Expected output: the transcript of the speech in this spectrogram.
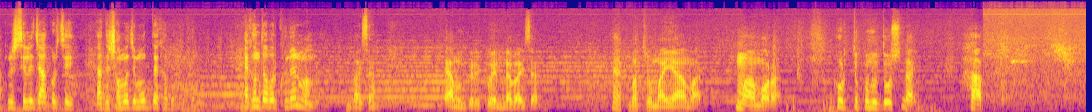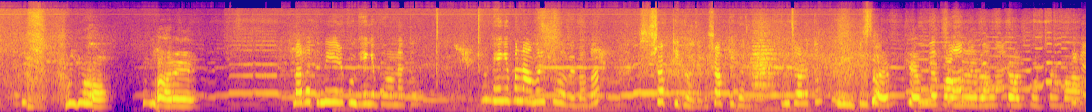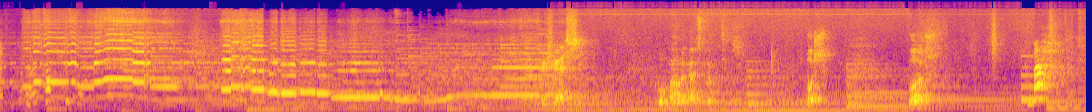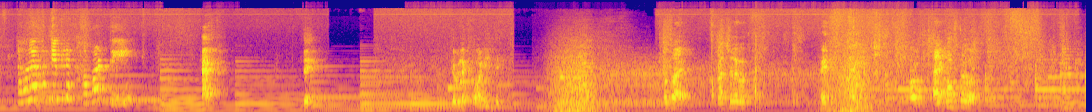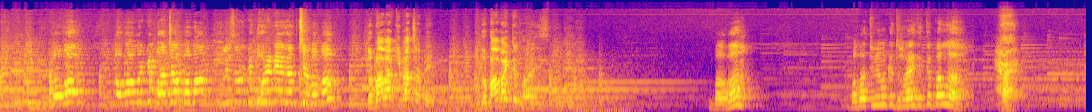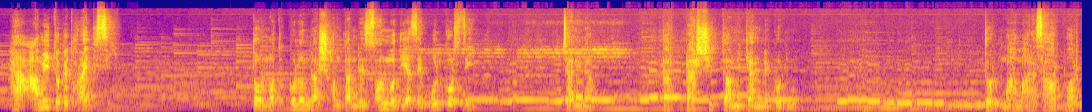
আপনার ছেলে যা করছে তাতে সমাজে মুখ দেখাবো কি করে এখন তো আবার খুনের মামলা। ভাইজান এমন করে কোয়েন না ভাইজান। একমাত্র মাইয়া আমার মা মরা। ওর তো কোনো দোষ নাই। হাপ মা মারে বাবা তুমি এরকম ভেঙে পড়ো না তো। তুমি ভেঙে পড়লে আমার কি হবে বাবা? সব ঠিক হয়ে যাবে সব ঠিক হয়ে যাবে। তুমি চলো তো। তুমি সাহেব কেমনে পারল এরকম কাজ করতে মা? ঠিক আছে বাবা, সব ঠিক হয়ে যাবে। ফ্রেশ আসছি। খুব ভালো কাজ করছিস। বস বস। বাহ তাহলে এখন টেবিলে খাবার দিই। হ্যাঁ দে। টেবিলে খাবারই দে। কোথায়? আপনার ছেলে কোথায়? এই এই কনস্টেবল বাবা বাবা আমাকে বাঁচাও বাবা। পুলিশ আমাকে ধরে নিয়ে যাচ্ছে বাবা। তোর বাবা কি বাঁচাবে? তোর বাবা একটু ধরা দিছে। বাবা বাবা তুমি আমাকে ধরাই দিতে পারলা? হ্যাঁ হ্যাঁ আমি তোকে ধরাই দিছি। তোর মতো গোলঙ্গার সন্তানদের জন্ম দিয়া যে ভুল করছি জানি না তার প্রাশ্চিত্য আমি কেমনে করব? তোর মা মারা যাওয়ার পর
